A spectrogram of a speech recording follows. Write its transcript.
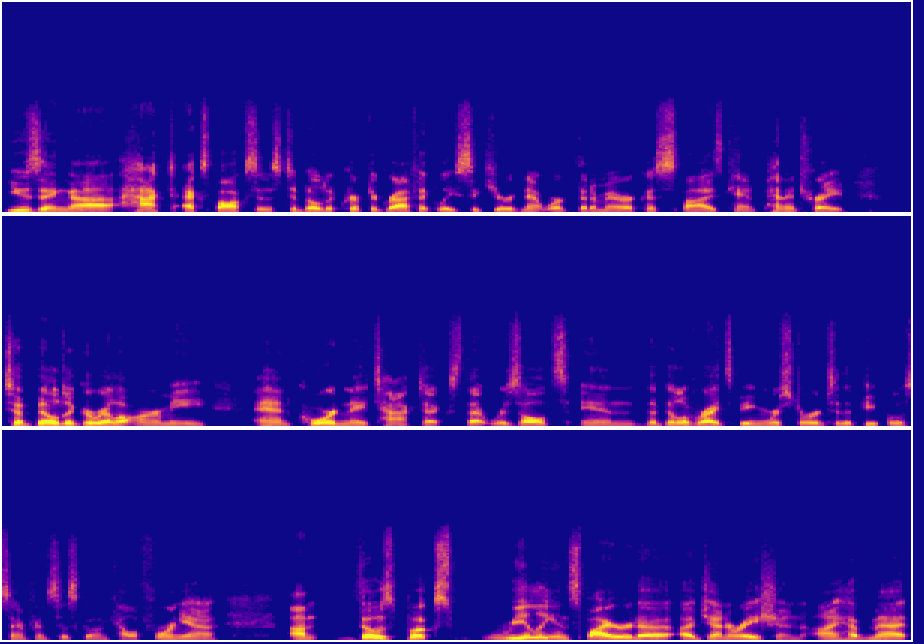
using uh, hacked Xboxes to build a cryptographically secured network that America's spies can't penetrate to build a guerrilla army and coordinate tactics that results in the Bill of Rights being restored to the people of San Francisco and California. Um, those books really inspired a, a, generation. I have met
